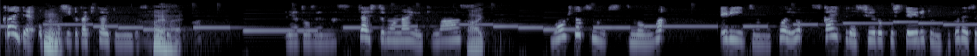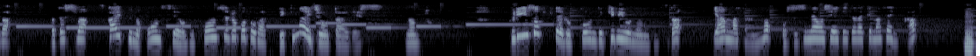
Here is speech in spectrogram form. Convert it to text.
回でお話しいただきたいと思うんですけど、はいはい。ありがとうございます。じゃあ質問内容いきます。はい。もう一つの質問は、エリーちゃんの声をスカイプで収録しているとのことですが、私はスカイプの音声を録音することができない状態です。なんと。フリーソフトで録音できるようなのですが、ヤンマさんのおすすめを教えていただけませんか？うん。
